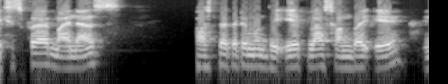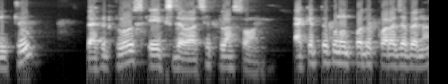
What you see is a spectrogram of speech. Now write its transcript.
এক্স স্কোয়ার মাইনাস ফার্স্ট ব্র্যাকেটের মধ্যে a plus one by a into bracket close x দেওয়া আছে প্লাস ওয়ান একের তো কোনো উৎপাদক করা যাবে না।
